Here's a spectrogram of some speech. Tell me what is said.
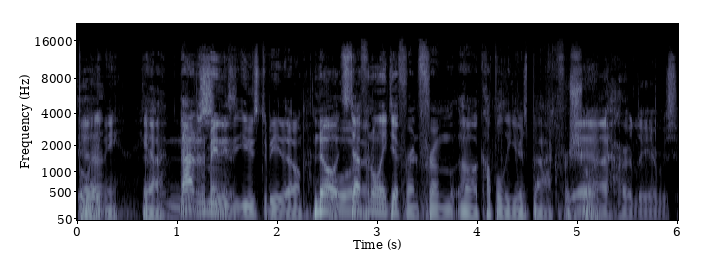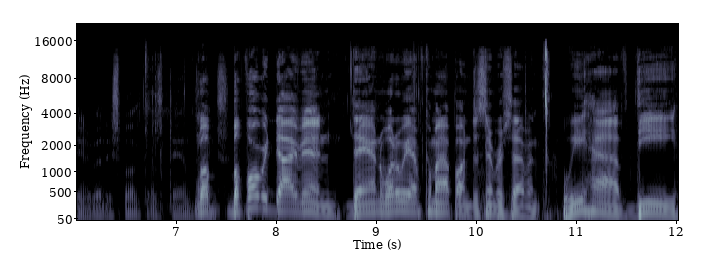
Believe Yeah? me. Yeah. Not as many see as it it. used to be, though. No, it's definitely different from uh, a couple of years back for yeah, sure. I hardly ever see anybody smoke those damn Well, before we dive in, Dan, what do we have coming up on December 7th? We have the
